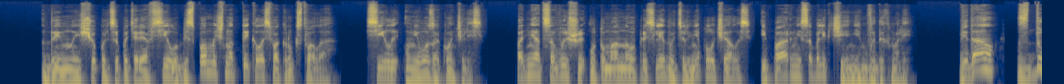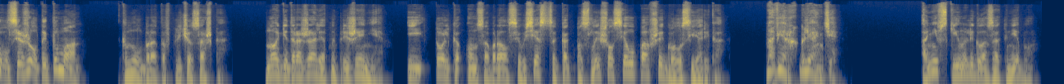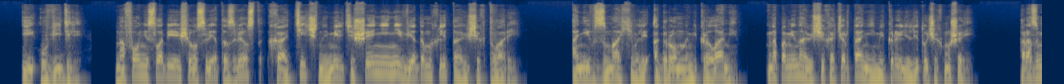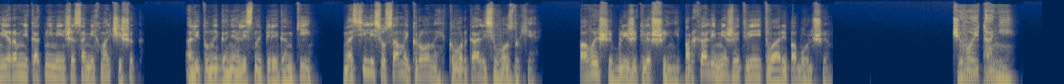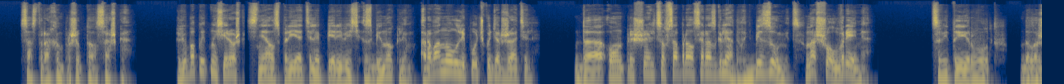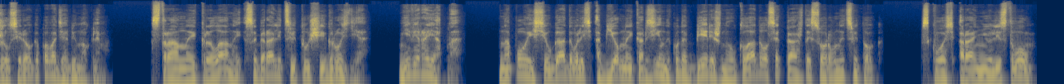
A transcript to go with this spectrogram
Дымные щупальцы, потеряв силу, беспомощно тыкалась вокруг ствола. Силы у него закончились. Подняться выше у туманного преследователя не получалось, и парни с облегчением выдохнули. «Видал? Сдулся желтый туман!» — ткнул брата в плечо Сашка. Ноги дрожали от напряжения, и только он собрался усесться, как послышался упавший голос Ярика. «Наверх гляньте!» Они вскинули глаза к небу и увидели. На фоне слабеющего света звезд хаотичное мельтешение неведомых летающих тварей. Они взмахивали огромными крылами, напоминающих очертаниями крылья летучих мышей, размером никак не меньше самих мальчишек. А летуны гонялись на перегонки, носились у самой кроны, кувыркались в воздухе. Повыше, ближе к вершине, порхали меж ветвей твари побольше. «Чего это они?» — со страхом прошептал Сашка. Любопытный Сережка снял с приятеля перевязь с биноклем, рванул липучку-держатель. Да, он пришельцев собрался разглядывать, безумец, нашел время. Цветы рвут, доложил Серега, поводя биноклем. Странные крыланы собирали цветущие гроздья. Невероятно. На поясе угадывались объемные корзины, куда бережно укладывался каждый сорванный цветок. Сквозь раннюю листву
